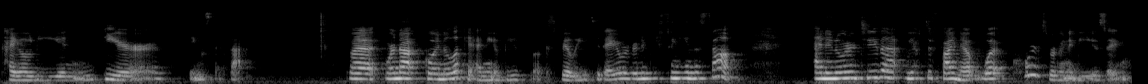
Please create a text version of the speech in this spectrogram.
coyote and deer, things like that. But we're not going to look at any of these books really today. We're going to be singing the song. And in order to do that, we have to find out what chords we're going to be using.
